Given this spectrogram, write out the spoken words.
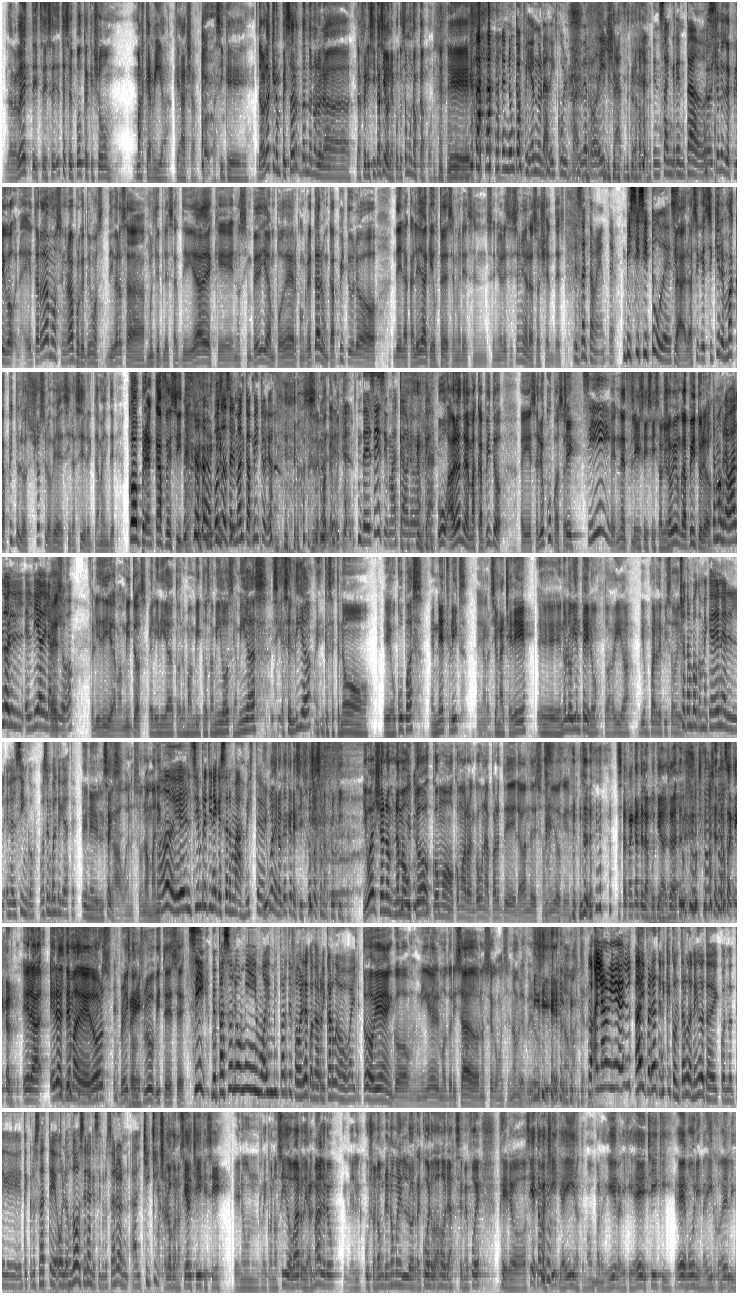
La verdad, este, este- este es el podcast que yo más querría que haya. Así que, la verdad, quiero empezar dándonos la- las felicitaciones, porque somos unos capos. Eh, Nunca pidiendo unas disculpas de rodillas, ensangrentados. No, yo les explico. eh, tardamos en grabar porque tuvimos diversas múltiples actividades que nos impedían poder concretar un capítulo de la calidad que ustedes se merecen, señores y señoras oyentes. Exactamente. Vicisitudes. Claro, así que si quieren más capítulos, yo se los voy a decir así directamente. ¡Compren cafecito! Vos sos el más capítulo. Vos sos el más capítulo. Decís si más cabrón acá. Uh, hablando de más capítulo, eh, salió Cupas hoy. sí, Sí. En Netflix. sí, sí, sí, salió. Yo vi un capítulo. Estamos grabando el, el día del Eso. amigo. Feliz día, mambitos. Feliz día a todos los mambitos, amigos y amigas. Sí, es el día en que se estrenó eh, Ocupas en Netflix, Sí. la versión HD. Eh, no lo vi entero todavía, vi un par de episodios. Yo tampoco, me quedé en el en el 5. ¿Vos en cuál te quedaste? En el 6. Ah, bueno, son unos manijos. Ah, él siempre tiene que ser más, ¿viste? Y bueno, ¿qué querés? Si vos sos una flojita. Igual ya no, no me gustó cómo, cómo arrancó una parte de la banda de sonido que... ya arrancaste la puteada, ya, ya, ya estás a quejarte. Era, era el tema de Doors, Break Sí. On Through, ¿viste ese? Sí, me pasó lo mismo. Es mi parte favorita cuando Ricardo baila. Todo bien con Miguel motorizado, no sé cómo es el nombre, pero... Miguel. No, Master. ¡Hola, Miguel! Ay, pará, tenés que contar la anécdota de cuando te, te cruzaste, o los dos era que se cruzaron al chiqui. Yo lo conocí al chiqui, sí. En un reconocido bar de Almagro, del cuyo nombre no me lo recuerdo ahora, se me fue. Pero sí, estaba el chiqui ahí, nos tomamos un par de birras y dije, eh, chiqui, eh, Muni, me dijo él. Y,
